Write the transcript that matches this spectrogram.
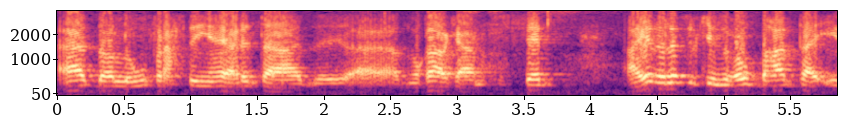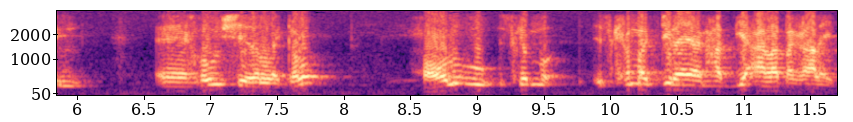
aad baa loogu faraxsan yahay arrinta aad aad muuqaalka aan xuseen ayada laftirkeedu waxay u baahan tahay in eh, hawsheeda la galo xooluhu iskama iskama jirayaan haddii aan la dhaqaaleyn.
